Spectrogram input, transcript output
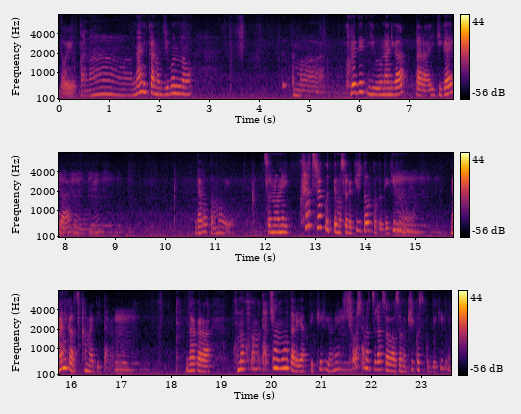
どういうかな。何かの自分のまあこれでいう何があったら生きがいがあるのよだろうと思うよ。そのねいくら辛くってもそれを切り取ることできるのよ。何かを捕まえていたらだからこの子供たちを思うたらやっていけるよね。うん。勝者の辛さはその切り越すことできるのよ。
